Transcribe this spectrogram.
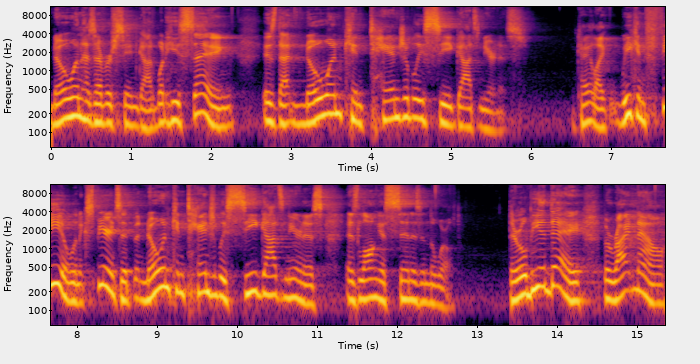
No one has ever seen God. What he's saying is that no one can tangibly see God's nearness. Okay, like we can feel and experience it, but no one can tangibly see God's nearness as long as sin is in the world. There will be a day, but right now,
